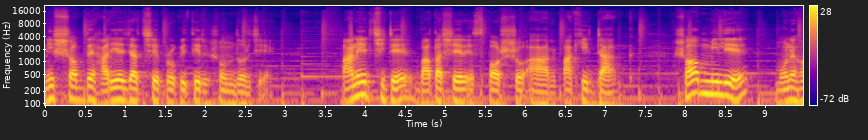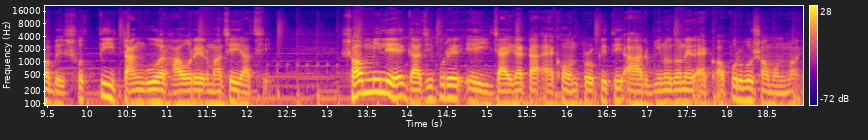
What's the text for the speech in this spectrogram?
নিঃশব্দে হারিয়ে যাচ্ছে প্রকৃতির সৌন্দর্যে। পানির ছিটে বাতাসের স্পর্শ আর পাখির ডাক। সব মিলিয়ে মনে হবে সত্যিই টাঙ্গুয়ার হাওরের মাঝেই আছি। সব মিলিয়ে গাজীপুরের এই জায়গাটা এখন প্রকৃতি আর বিনোদনের এক অপূর্ব সমন্বয়।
